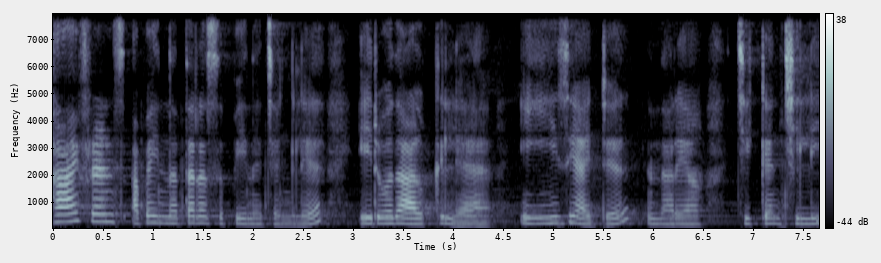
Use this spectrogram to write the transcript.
ഹായ് ഫ്രണ്ട്സ് അപ്പോൾ ഇന്നത്തെ റെസിപ്പി എന്ന് വെച്ചെങ്കിൽ ഇരുപത് ആൾക്കില്ലേ ഈസി ആയിട്ട് എന്താ പറയുക ചിക്കൻ ചില്ലി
